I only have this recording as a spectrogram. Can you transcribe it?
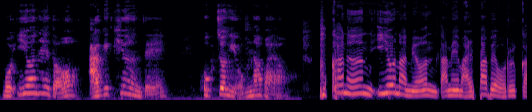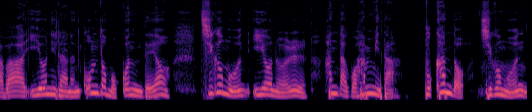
뭐 이혼해도 아기 키우는데 걱정이 없나 봐요. 북한은 이혼하면 남의 말밥에 오를까봐 이혼이라는 꿈도 못 꿨는데요. 지금은 이혼을 한다고 합니다. 북한도 지금은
